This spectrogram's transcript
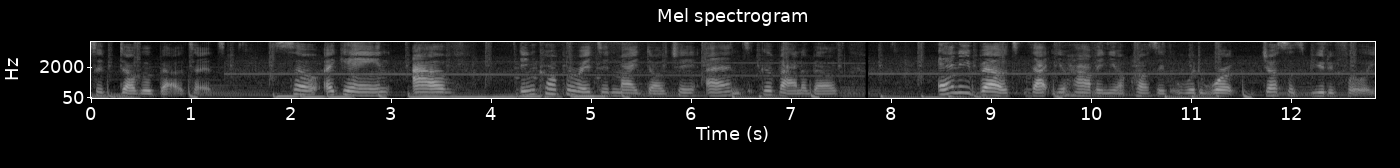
to double belt it. So again, I've incorporated my Dolce and Gabbana belt. Any belt that you have in your closet would work just as beautifully.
